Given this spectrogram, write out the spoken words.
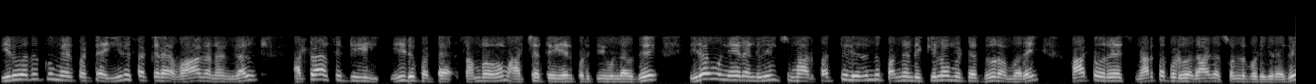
இருபதுக்கும் மேற்பட்ட இருசக்கர வாகனங்கள் அட்ராசிட்டியில் ஈடுபட்ட சம்பவம் அச்சத்தை ஏற்படுத்தியுள்ளது இரவு நேரங்களில் சுமார் பத்திலிருந்து பன்னெண்டு கிலோமீட்டர் தூரம் வரை ஆட்டோ ரேஸ் நடத்தப்படுவதாக சொல்லப்படுகிறது.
